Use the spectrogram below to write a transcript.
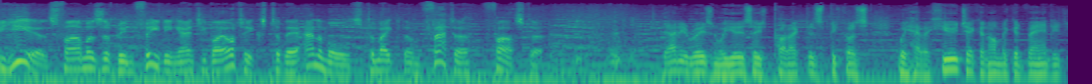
years, farmers have been feeding antibiotics to their animals to make them fatter faster. The only reason we use these products is because we have a huge economic advantage.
